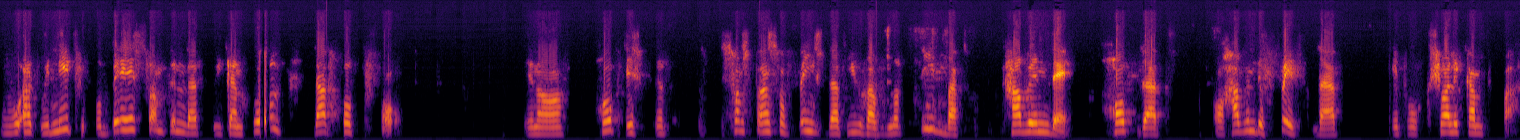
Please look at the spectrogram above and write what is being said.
what we need to obey something that we can hold that hope for. You know, hope is the substance of things that you have not seen, but having the hope that, or having the faith that it will surely come to pass.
